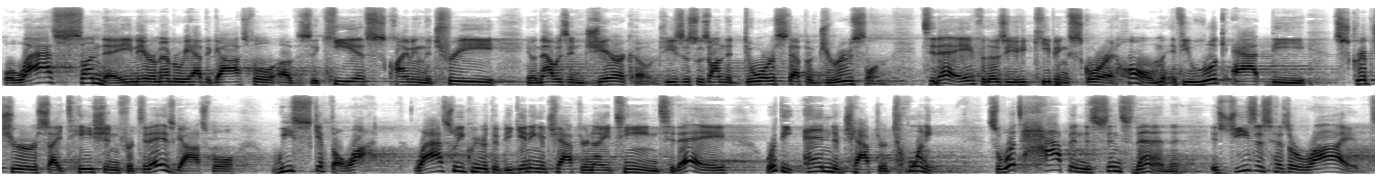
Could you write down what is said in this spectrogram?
Well, last Sunday, you may remember we had the gospel of Zacchaeus climbing the tree, you know, and that was in Jericho. Jesus was on the doorstep of Jerusalem. Today, for those of you keeping score at home, if you look at the scripture citation for today's gospel, we skipped a lot. Last week we were at the beginning of chapter 19. Today we're at the end of chapter 20. So what's happened since then is Jesus has arrived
